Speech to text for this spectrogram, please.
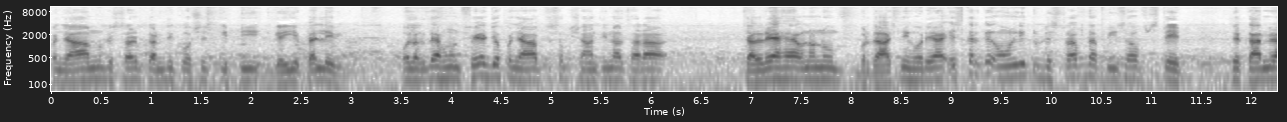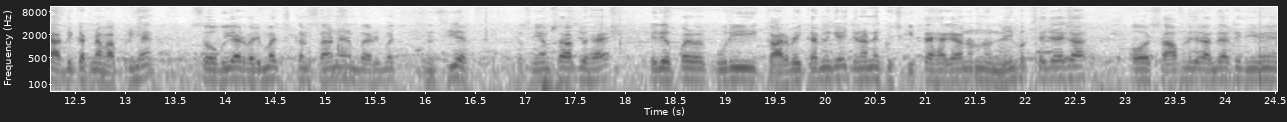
ਪੰਜਾਬ ਨੂੰ ਡਿਸਟਰਬ ਕਰਨ ਦੀ ਕੋਸ਼ਿਸ਼ ਕੀਤੀ ਗਈ ਹੈ ਪਹਿਲੇ ਵੀ। ਉਹ ਲੱਗਦਾ ਹੁਣ ਫਿਰ ਜੋ ਪੰਜਾਬ 'ਚ ਸੁਖ ਸ਼ਾਂਤੀ ਨਾਲ ਸਾਰਾ ਚੱਲ ਰਿਹਾ ਹੈ, ਉਹਨਾਂ ਨੂੰ ਬਰਦਾਸ਼ਤ ਨਹੀਂ ਹੋ ਰਿਹਾ। ਇਸ ਕਰਕੇ ਓਨਲੀ ਟੂ ਡਿਸਟਰਬ ਦਾ ਪੀਸ ਆਫ ਸਟੇਟ ਦੇ ਕਾਰਨ ਰਾਤ ਦੀ ਘਟਨਾ ਵਾਪਰੀ ਹੈ। So we are very much concern and very much sincere so CM ਸਾਹਿਬ ਜੋ ਹੈ ਇਹਦੇ ਉੱਪਰ ਪੂਰੀ ਕਾਰਵਾਈ ਕਰਨਗੇ। ਜਿਨ੍ਹਾਂ ਨੇ ਕੁਝ ਕੀਤਾ ਹੈਗਾ, ਉਹਨਾਂ ਨੂੰ ਨਹੀਂ ਬਖਸ਼ਿਆ ਜਾਏਗਾ। ਔਰ ਸਾਫ਼ ਨਜ਼ਰ ਆਉਂਦਾ ਕਿ ਜਿਵੇਂ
